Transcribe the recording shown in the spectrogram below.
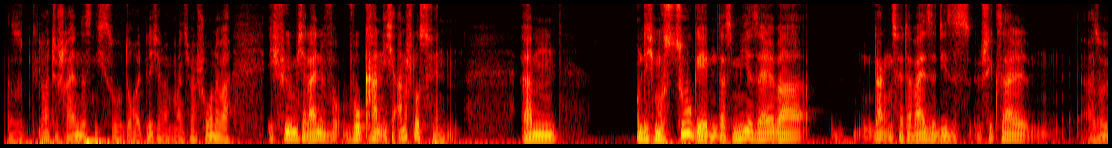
also die Leute schreiben das nicht so deutlich oder manchmal schon, aber ich fühle mich alleine, wo, wo kann ich Anschluss finden? Ähm, und ich muss zugeben, dass mir selber dankenswerterweise dieses Schicksal also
